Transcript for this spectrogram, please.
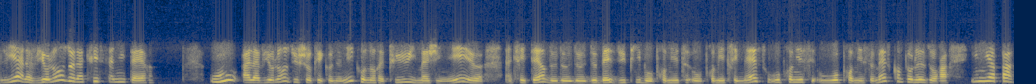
lié à la violence de la crise sanitaire ou à la violence du choc économique, on aurait pu imaginer euh, un critère de, de, de, baisse du PIB au premier, au premier trimestre ou au premier, ou au premier semestre quand on les aura. Il n'y a pas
